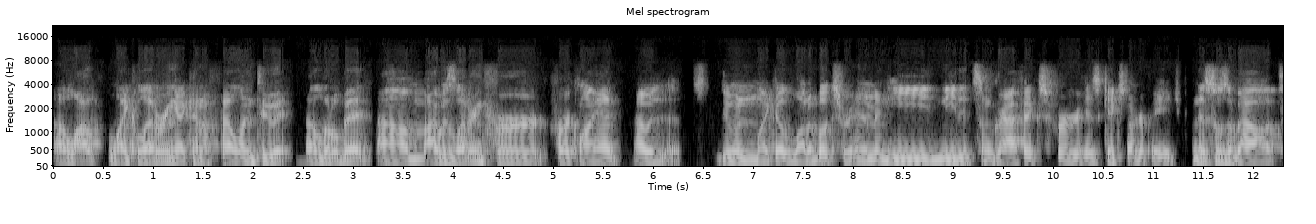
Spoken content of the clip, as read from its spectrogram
A lot like lettering, I kind of fell into it a little bit. Um, I was lettering for for a client. I was doing like a lot of books for him, and he needed some graphics for his Kickstarter page. And this was about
